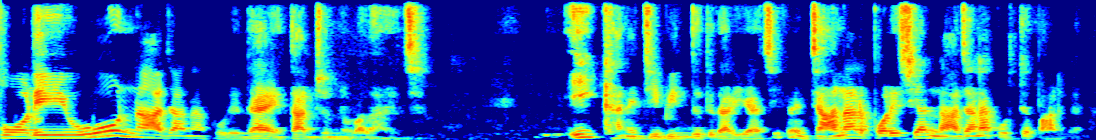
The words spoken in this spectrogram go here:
পরেও না জানা করে দেয়, তার জন্য বলা হয়েছে। এইখানে যে বিন্দুতে দাঁড়িয়ে আছে, এখানে জানার পরে সে আর না জানা করতে পারবে না।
